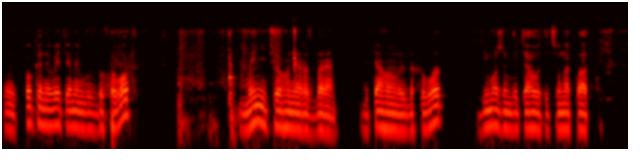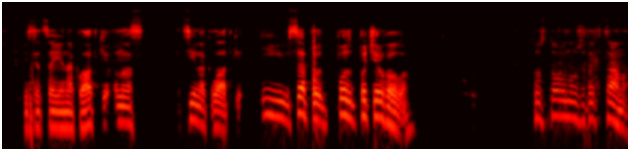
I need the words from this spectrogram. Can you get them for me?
Тобто, Поки не витягнемо воздуховод, ми нічого не розберемо. Витягуємо воздуховод, тоді можемо витягувати цю накладку. Після цієї накладки у нас ці накладки. І все по, по, почергово. В ту сторону вже так само.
